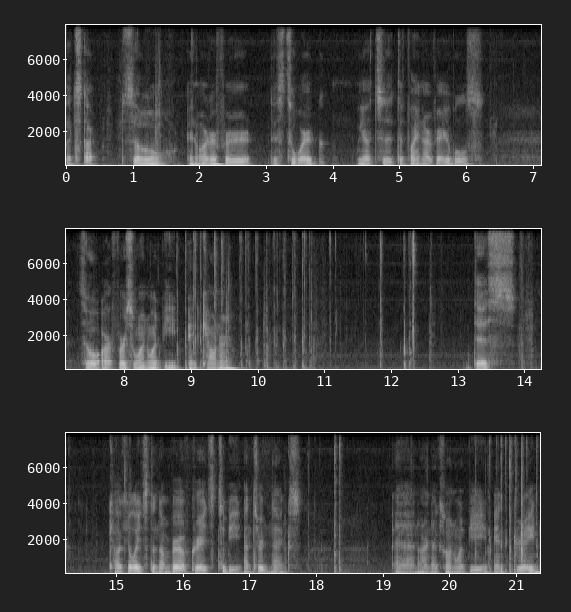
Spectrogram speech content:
let's start. So in order for this to work, we have to define our variables. So our first one would be int counter. This calculates the number of grades to be entered next. And our next one would be int grade.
